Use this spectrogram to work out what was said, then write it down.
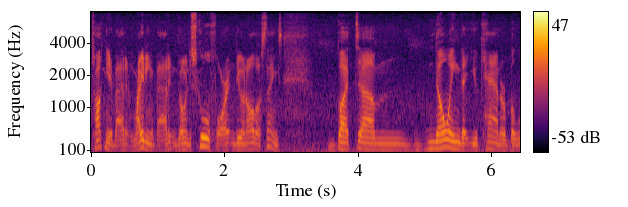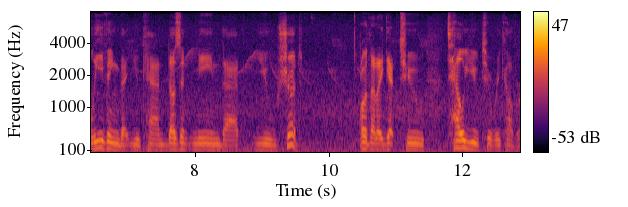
talking about it, and writing about it, and going to school for it, and doing all those things. But um, knowing that you can or believing that you can doesn't mean that you should, or that I get to tell you to recover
